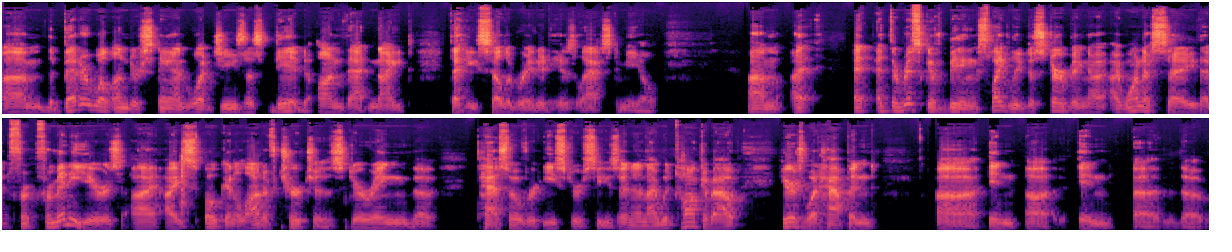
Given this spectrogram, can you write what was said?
um, the better we'll understand what Jesus did on that night that he celebrated his last meal. Um, I, at, at, the risk of being slightly disturbing, I, I want to say that for, for many years, I, I spoke in a lot of churches during the Passover Easter season, and I would talk about here's what happened uh, in uh, in uh, the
